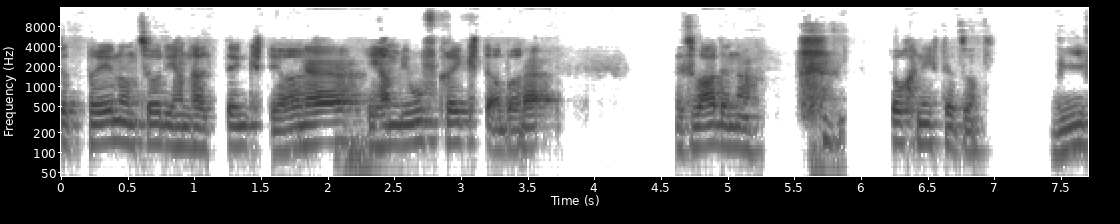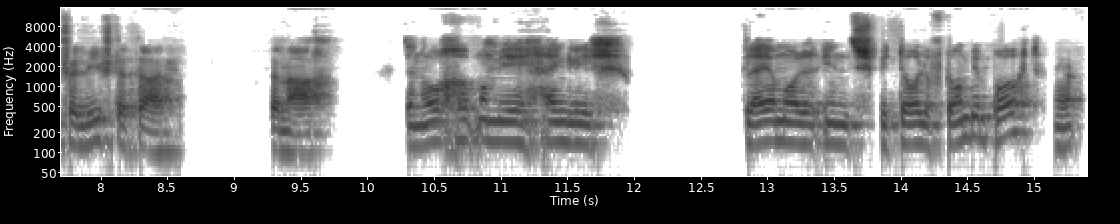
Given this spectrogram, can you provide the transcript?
der Trainer und so, die haben halt gedacht, ja, Ja, ich habe mich aufgeregt, aber es war dann auch doch nicht so. Wie verlief der Tag danach? Danach hat man mich eigentlich gleich einmal ins Spital auf Dornbirn gebracht. Ja.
